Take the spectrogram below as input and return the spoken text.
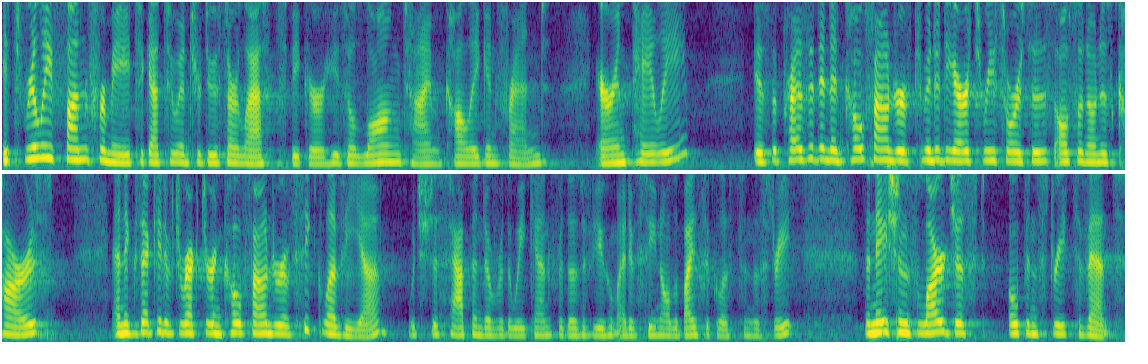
It's really fun for me to get to introduce our last speaker. He's a longtime colleague and friend. Aaron Paley is the president and co founder of Community Arts Resources, also known as CARS, and executive director and co founder of Ciclavia, which just happened over the weekend for those of you who might have seen all the bicyclists in the street, the nation's largest open streets event.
